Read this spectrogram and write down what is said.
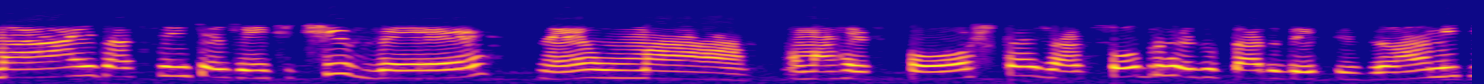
Mas assim que a gente tiver né, uma, uma resposta já sobre o resultado desse exame,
